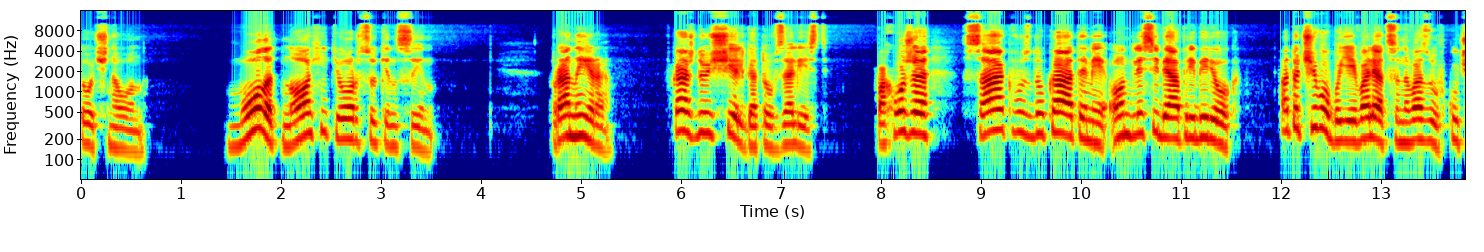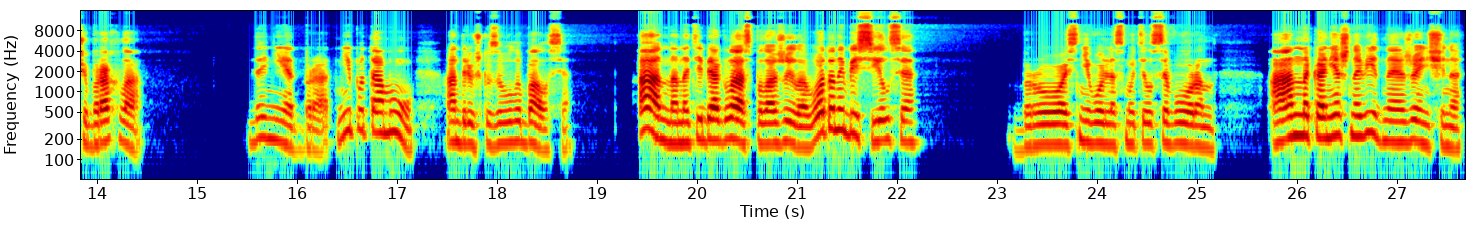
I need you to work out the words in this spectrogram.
Точно он. Молод, но хитер, сукин сын. Проныра. В каждую щель готов залезть. Похоже, сакву с дукатами он для себя приберег. А то чего бы ей валяться на вазу в куче барахла? Да нет, брат, не потому, — Андрюшка заулыбался. Анна на тебя глаз положила, вот он и бесился. Брось, — невольно смутился ворон. Анна, конечно, видная женщина,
